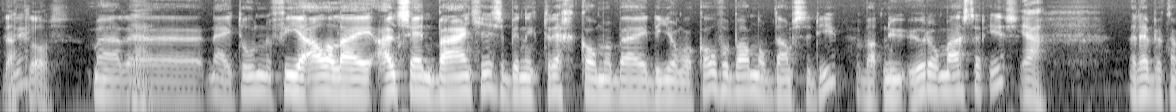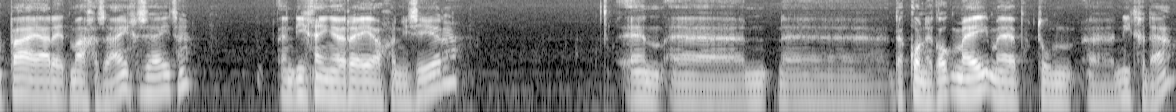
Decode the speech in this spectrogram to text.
dat Nee? klopt. Maar eh, nee, toen via allerlei uitzendbaantjes ben ik terechtgekomen bij de Jonge Koverband op Damsterdiep. Wat nu Euromaster is. Ja, Daar heb ik een paar jaar in het magazijn gezeten. En die gingen reorganiseren. En eh, daar kon ik ook mee, maar heb ik toen niet gedaan.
